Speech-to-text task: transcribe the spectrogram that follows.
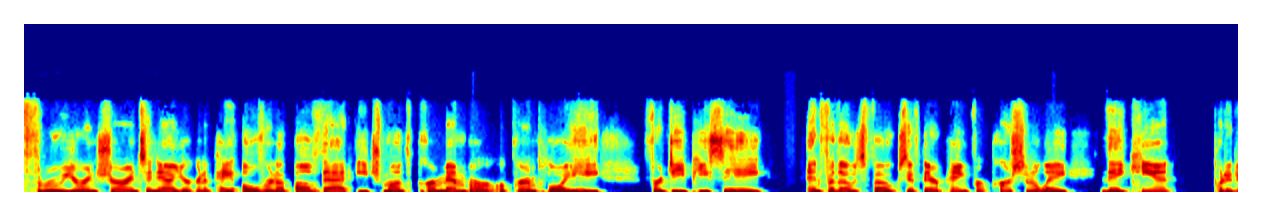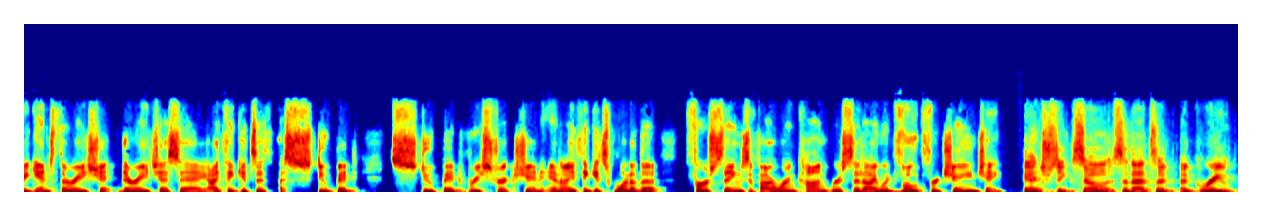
through your insurance and now you're going to pay over and above that each month per member or per employee for DPC and for those folks if they're paying for it personally they can't put it against their their HSA. I think it's a, a stupid stupid restriction and I think it's one of the first things if I were in Congress that I would vote for changing. Interesting. So so that's a, a great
